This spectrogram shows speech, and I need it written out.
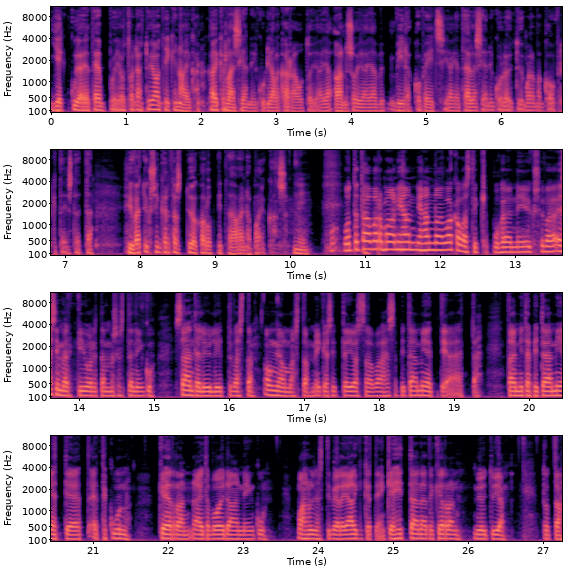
jekkuja ja temppuja, joita on nähty jo antiikin aikana. Kaikenlaisia niin kuin jalkarautoja ja ansoja ja viidakkoveitsiä ja tällaisia niin kuin löytyy maailman konflikteista. Että hyvät yksinkertaiset työkalut pitää aina paikkaansa. Niin. M- mutta tämä on varmaan ihan, ihan noin vakavastikin puheen niin yksi hyvä esimerkki juuri tämmöisestä niin kuin sääntelyyn liittyvästä ongelmasta, mikä sitten jossain vaiheessa pitää miettiä, että, tai mitä pitää miettiä, että, että kun kerran näitä voidaan niin kuin mahdollisesti vielä jälkikäteen kehittää näitä kerran myytyjä tota,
